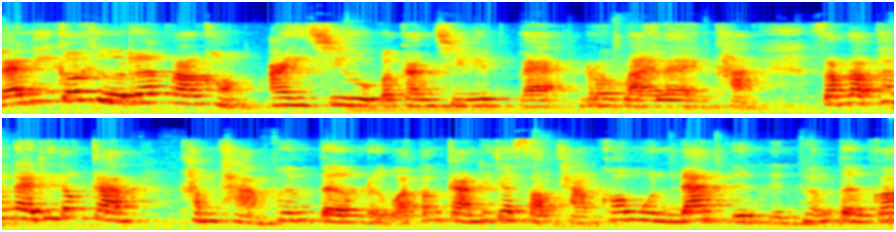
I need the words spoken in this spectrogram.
และนี่ก็คือเรื่องราวของ i s h i e l d ประกันชีวิตและโรคร้ายแรงค่ะสำหรับท่านใดที่ต้องการคำถามเพิ่มเติม หรือว่าต้องการที่จะสอบถามข้อมูลด้านอื่น ๆ เพิ่มเติมก็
